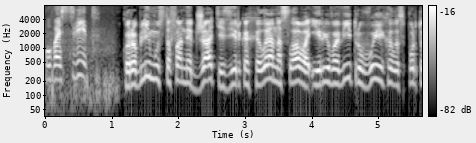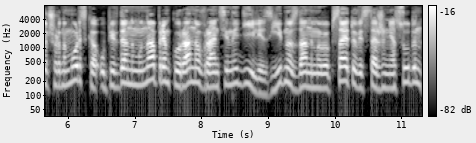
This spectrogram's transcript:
увесь світ. Кораблі Мустафа Неджаті, зірка Хелена, Слава і Рива Вітру виїхали з порту Чорноморська у південному напрямку рано вранці неділі, згідно з даними вебсайту відстеження суден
